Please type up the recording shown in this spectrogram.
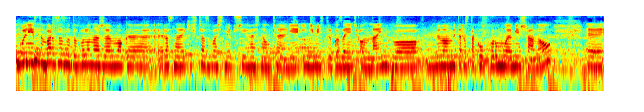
Ogólnie jestem bardzo zadowolona, że mogę raz na jakiś czas właśnie przyjechać na uczelnię i nie mieć tylko zajęć online, bo my mamy teraz taką formułę mieszaną e,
